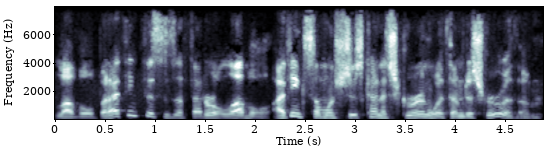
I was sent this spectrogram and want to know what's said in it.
level, but I think this is a federal level. I think someone's just kind of screwing with them to screw with them.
